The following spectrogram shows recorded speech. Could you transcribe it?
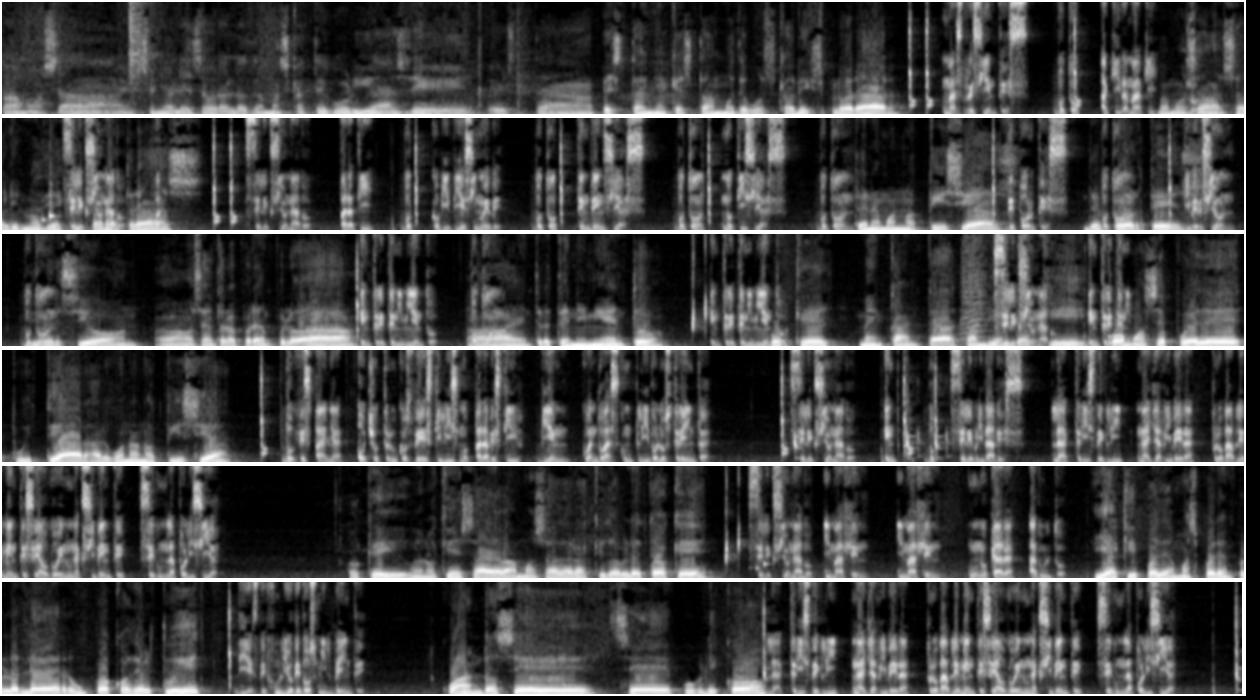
Vamos a enseñarles ahora las demás categorías de esta pestaña que estamos de buscar y explorar. Más recientes. Botón. Akira Maki. Vamos No. a salirnos de aquí para Seleccionado. atrás. Seleccionado. Para ti. Bot- COVID-19. Botón. Tendencias. Botón. Noticias. Botón. Tenemos noticias, Deportes. deportes, Botón. Diversión. Botón. diversión. Vamos a entrar, por ejemplo, a, Entretenimiento. Botón. a entretenimiento. Entretenimiento. Porque me encanta también de aquí cómo se puede tuitear alguna noticia. Vogue España. 8 trucos de estilismo para vestir bien cuando has cumplido los 30. Seleccionado. En- celebridades. La actriz de Glee, Naya Rivera, probablemente se ahogó en un accidente, según la policía. Ok, bueno, quién sabe, vamos a dar aquí doble toque. Seleccionado. Imagen. Imagen. Uno cara. Adulto. Y aquí podemos, por ejemplo, leer un poco del tweet, 10 de julio de 2020. cuándo se, se publicó. La actriz de Glee, Naya Rivera, probablemente se ahogó en un accidente, según la policía.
